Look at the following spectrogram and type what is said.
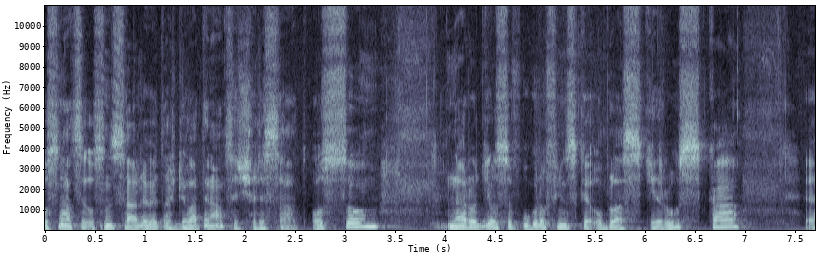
1889 až 1968. Narodil se v Ugrofinské oblasti Ruska. E,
